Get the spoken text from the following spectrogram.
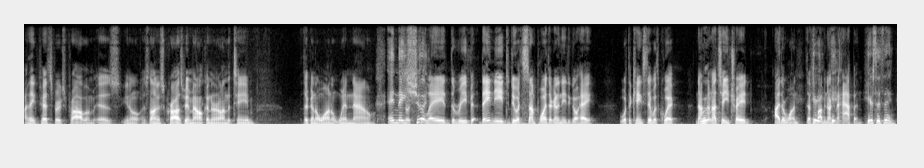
I think Pittsburgh's problem is, you know, as long as Crosby and Malkin are on the team, they're going to want to win now. And they So should. delayed the rebuild. They need to do at some point. They're going to need to go. Hey, what the Kings did with Quick. Not, I'm not saying you trade either one. That's Here- probably not going to happen. Here's the thing.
